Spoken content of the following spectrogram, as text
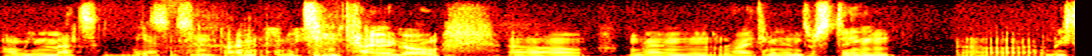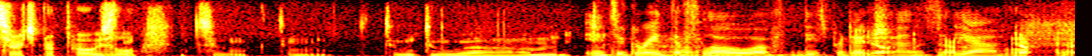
how we met uh, yes. so some time some time ago uh, when writing an interesting uh, research proposal to to to, to um, integrate the um, flow of these predictions. Yeah, yeah, yeah, yeah,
